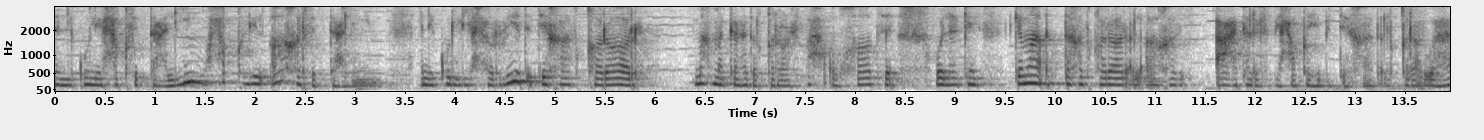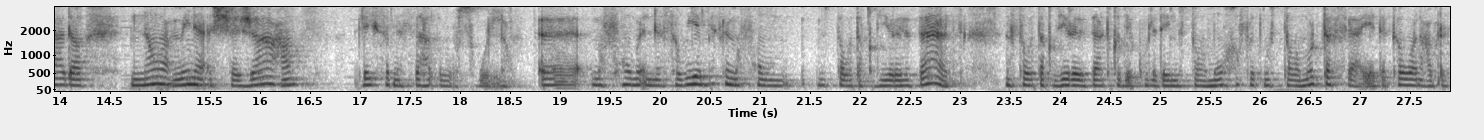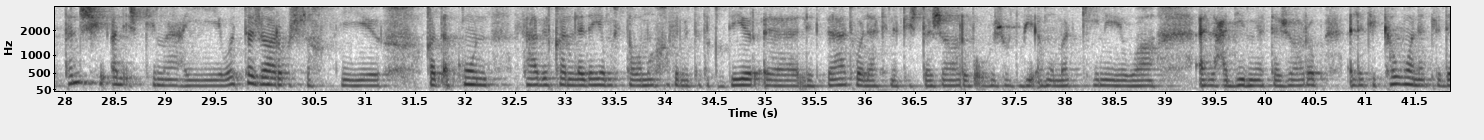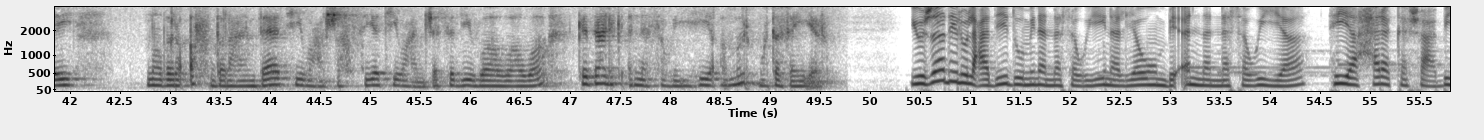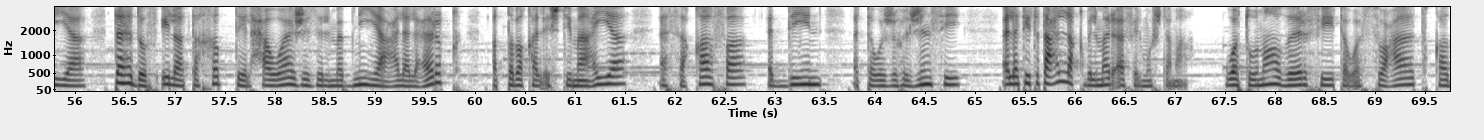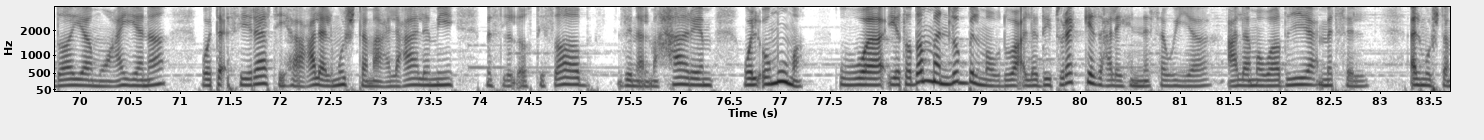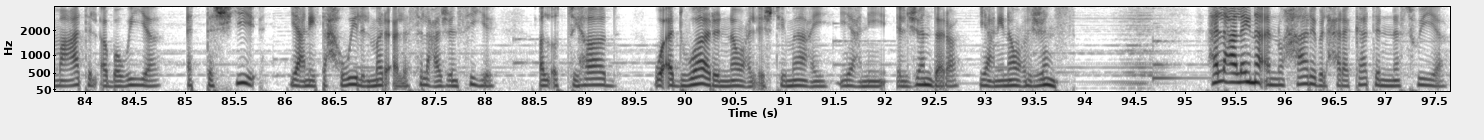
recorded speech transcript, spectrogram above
أن يكون لي حق في التعليم وحق للآخر في التعليم. أن يكون لي حرية اتخاذ قرار مهما كان هذا القرار صح أو خاطئ ولكن كما اتخذ قرار الآخر أعترف بحقه باتخاذ القرار. وهذا نوع من الشجاعة ليس من السهل الوصول له. مفهوم النسوية مثل مفهوم مستوى تقدير الذات. مستوى تقدير الذات قد يكون لدي مستوى منخفض مستوى مرتفع يتكون عبر التنشئة الاجتماعية والتجارب الشخصية. قد أكون سابقا لدي مستوى منخفض من التقدير آه، للذات ولكن نتيجة تجارب ووجود بيئة ممكنة والعديد من التجارب التي كونت لدي نظرة أفضل عن ذاتي وعن شخصيتي وعن جسدي و و و. كذلك النسوية هي أمر متغير. يجادل العديد من النسويين اليوم بأن النسوية هي حركة شعبية تهدف إلى تخطي الحواجز المبنية على العرق، الطبقة الاجتماعية، الثقافة، الدين، التوجه الجنسي التي تتعلق بالمرأة في المجتمع، وتناظر في توسعات قضايا معينة وتأثيراتها على المجتمع العالمي مثل الاغتصاب زنا المحارم والأمومة. ويتضمن لب الموضوع الذي تركز عليه النسوية على مواضيع مثل المجتمعات الأبوية التشييء يعني تحويل المرأة لسلعة جنسية الاضطهاد وأدوار النوع الاجتماعي يعني الجندرة يعني نوع الجنس. هل علينا أن نحارب الحركات النسوية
